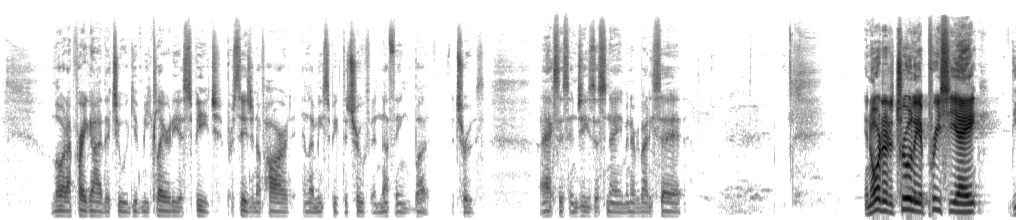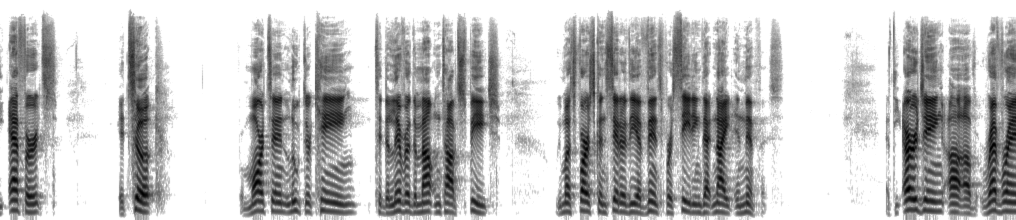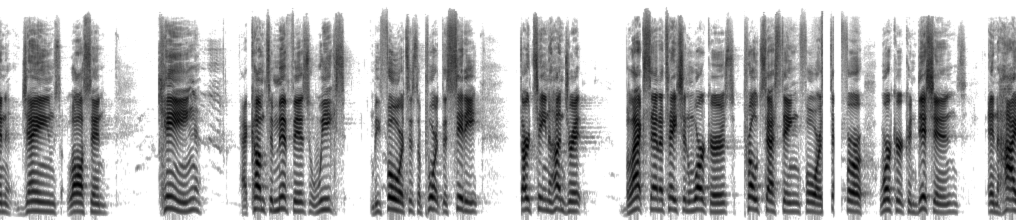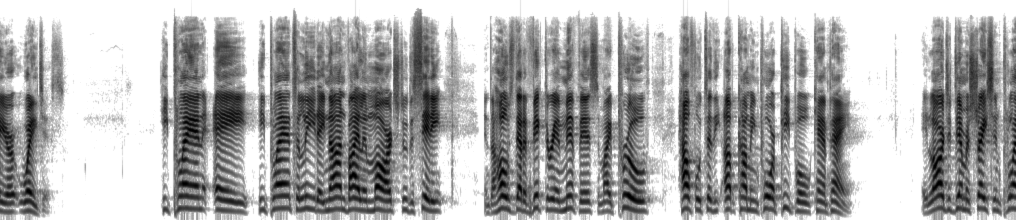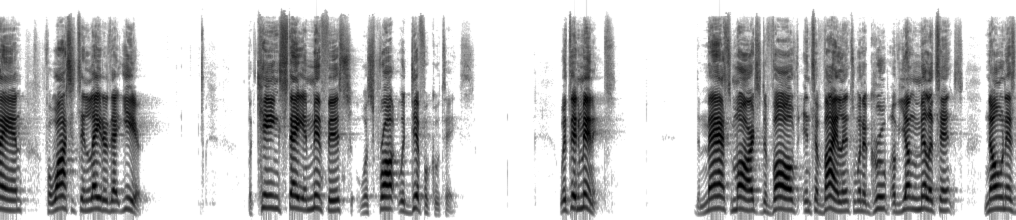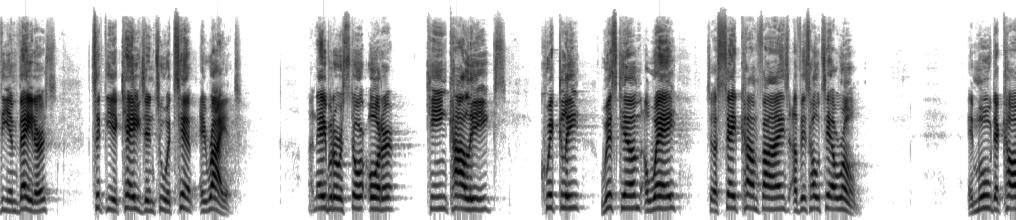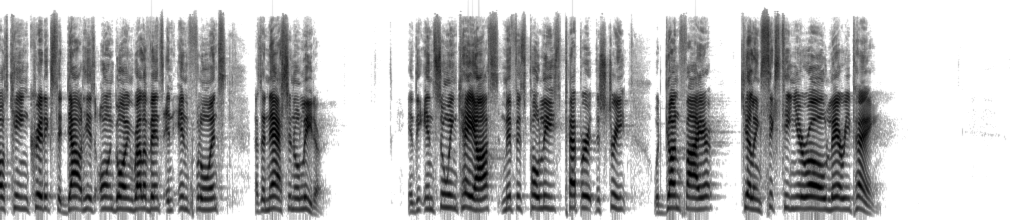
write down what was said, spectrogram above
Lord, I pray, God, that you would give me clarity of speech, precision of heart, and let me speak the truth and nothing but the truth. I ask this in Jesus' name. And everybody said, in order to truly appreciate the efforts it took for Martin Luther King to deliver the mountaintop speech, we must first consider the events preceding that night in Memphis. At the urging of Reverend James Lawson, King had come to Memphis weeks before to support the city 1,300 black sanitation workers protesting for safer worker conditions and higher wages. He planned, a, he planned to lead a nonviolent march through the city in the hopes that a victory in Memphis might prove helpful to the upcoming Poor People campaign. A larger demonstration planned for Washington later that year. But King's stay in Memphis was fraught with difficulties. Within minutes, the mass march devolved into violence when a group of young militants, known as the Invaders, took the occasion to attempt a riot. Unable to restore order, King colleagues quickly whisked him away to the safe confines of his hotel room. A move that caused King critics to doubt his ongoing relevance and influence as a national leader. In the ensuing chaos, Memphis police peppered the street with gunfire, killing 16 year old Larry Payne.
